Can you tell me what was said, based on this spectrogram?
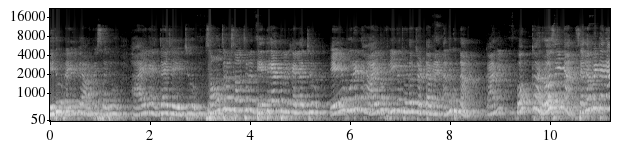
ఏదో రైల్వే ఆఫీసరు హాయిగా ఎంజాయ్ చేయొచ్చు. సంవత్సరం సంవత్సరం తీర్థయాత్రలకు వెళ్ళొచ్చు. ఏ ఊరైనా హాయిగా ఫ్రీగా చూడొచ్చు అంటామే అనుకున్నా. కానీ ఒక్క రోజైనా సెలవు పెట్టారా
